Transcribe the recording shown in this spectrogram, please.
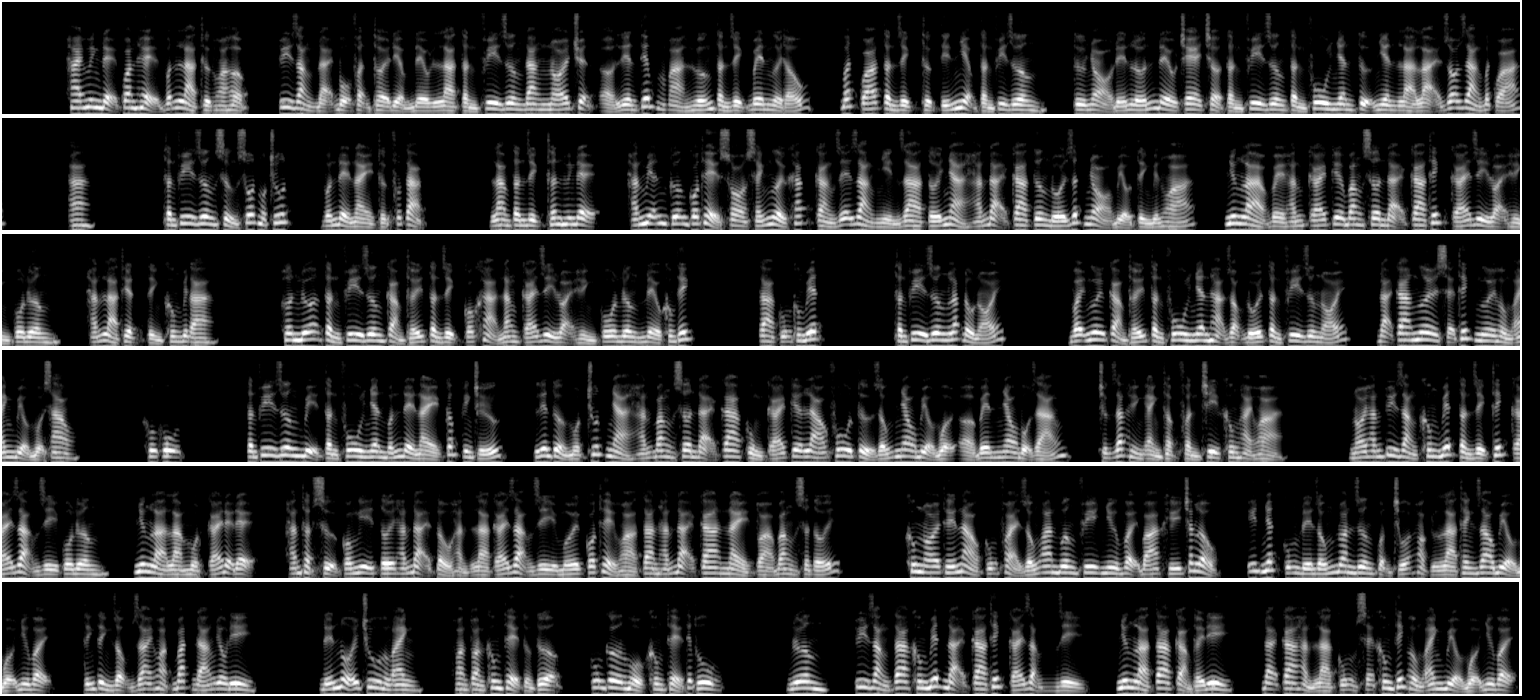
Hai huynh đệ quan hệ vẫn là thực hòa hợp, tuy rằng đại bộ phận thời điểm đều là tần Phi Dương đang nói chuyện ở liên tiếp mà hướng tần dịch bên người thấu, bất quá tần dịch thực tín nhiệm tần phi dương, từ nhỏ đến lớn đều che chở tần phi dương tần phu nhân tự nhiên là lại rõ ràng bất quá. A. tần phi dương sửng sốt một chút, vấn đề này thực phức tạp. Làm tần dịch thân huynh đệ, hắn miễn cưỡng có thể so sánh người khác càng dễ dàng nhìn ra tới nhà hắn đại ca tương đối rất nhỏ biểu tình biến hóa, nhưng là về hắn cái kia băng sơn đại ca thích cái gì loại hình cô nương, hắn là thiệt tình không biết ta. Hơn nữa tần phi dương cảm thấy tần dịch có khả năng cái gì loại hình cô nương đều không thích. Ta cũng không biết. Tần Phi Dương lắc đầu nói. Vậy ngươi cảm thấy tần phu nhân hạ giọng đối tần Phi Dương nói, đại ca ngươi sẽ thích ngươi Hồng Anh biểu muội sao? Khu khu. Tần Phi Dương bị tần phu nhân vấn đề này cấp kinh chứ, liên tưởng một chút nhà hắn băng sơn đại ca cùng cái kia lão phu tử giống nhau biểu muội ở bên nhau bộ dáng, trực giác hình ảnh thập phần chi không hài hòa. Nói hắn tuy rằng không biết tần dịch thích cái dạng gì cô nương, nhưng là làm một cái đệ đệ, hắn thật sự có nghĩ tới hắn đại tẩu hẳn là cái dạng gì mới có thể hòa tan hắn đại ca này tòa băng sơn tới. Không nói thế nào cũng phải giống An Vương Phi như vậy bá khí chắc lẩu, ít nhất cũng đến giống đoan dương quận chúa hoặc là thanh giao biểu mội như vậy, tính tình rộng rãi hoạt bát đáng yêu đi. Đến nỗi Chu Hồng Anh, hoàn toàn không thể tưởng tượng, cũng cơ hồ không thể tiếp thu. Nương, tuy rằng ta không biết đại ca thích cái dạng gì, nhưng là ta cảm thấy đi, đại ca hẳn là cũng sẽ không thích Hồng Anh biểu muội như vậy.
